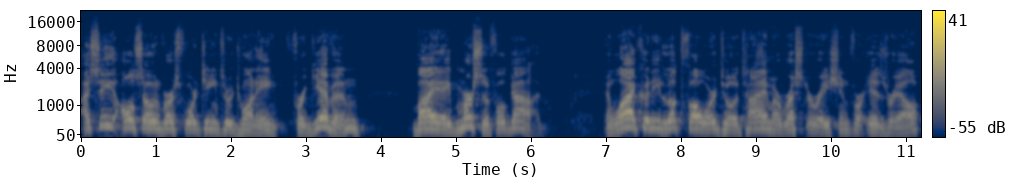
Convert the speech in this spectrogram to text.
I see also in verse 14 through 20, forgiven by a merciful God. And why could he look forward to a time of restoration for Israel?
